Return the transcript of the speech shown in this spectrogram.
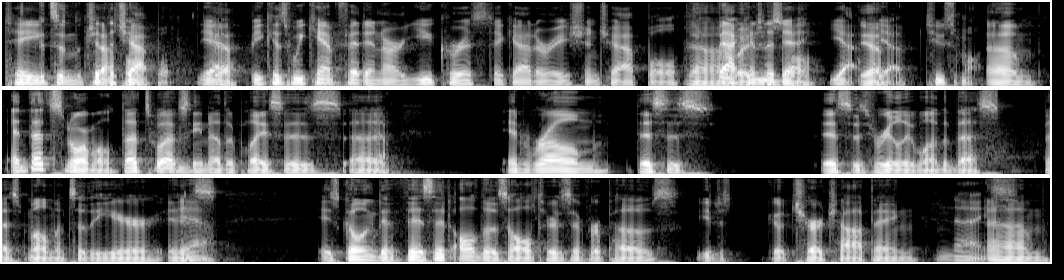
take It's in the to the chapel. chapel. Yeah, Yeah. because we can't fit in our Eucharistic adoration chapel No, back in the day. Yeah, yeah, Yeah. too small. Um, and that's normal. That's what I've Mhm. seen other places. Uh, In Rome, this is this is really one of the best best moments of the year. Is is going to visit all those altars of repose. You just go church hopping, Nice. um,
